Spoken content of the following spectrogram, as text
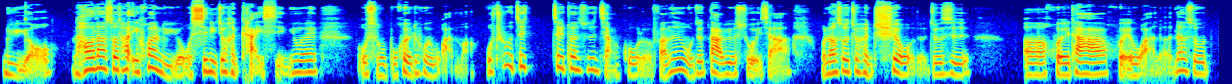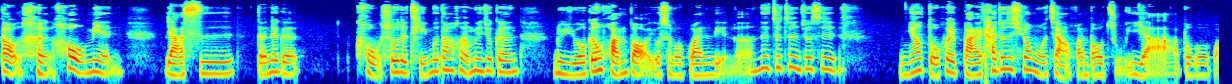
旅游。然后那时候他一换旅游，我心里就很开心，因为我什么不会就会玩嘛。我觉得我这这段是不是讲过了？反正我就大约说一下。我那时候就很 chill 的，就是呃回他回完了。那时候到很后面雅思的那个口说的题目，到后面就跟旅游跟环保有什么关联了？那这真的就是你要多会掰，他就是希望我讲环保主义啊，不不不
